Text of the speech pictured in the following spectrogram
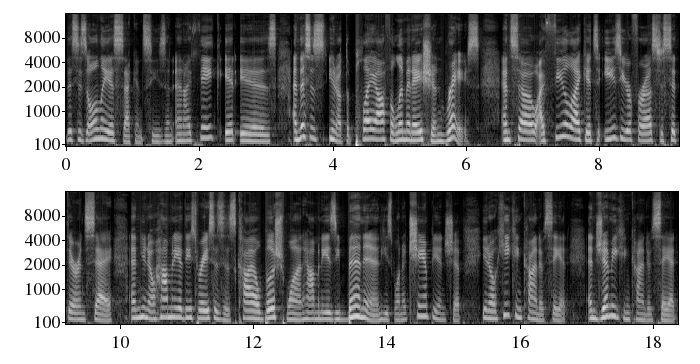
This is only his second season. And I think it is, and this is, you know, the playoff elimination race. And so I feel like it's easier for us to sit there and say, and, you know, how many of these races has Kyle Busch won? How many has he been in? He's won a championship. You know, he can kind of say it, and Jimmie can kind of say it.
